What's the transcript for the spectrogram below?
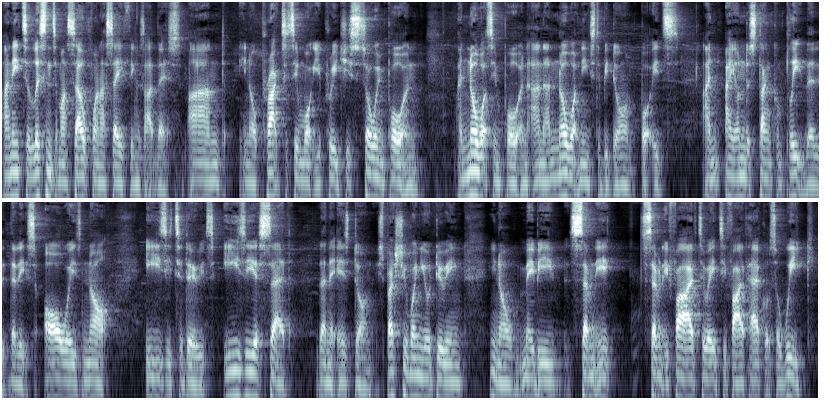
I need to listen to myself when I say things like this. And you know, practicing what you preach is so important. I know what's important and I know what needs to be done, but it's and I understand completely that, that it's always not easy to do. It's easier said than it is done, especially when you're doing, you know, maybe 70 75 to 85 haircuts a week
